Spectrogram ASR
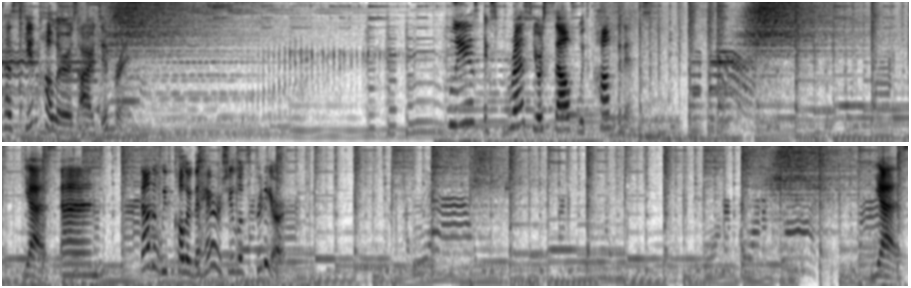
because skin colors are different. Please express yourself with confidence. Yes, and now that we've colored the hair, she looks prettier. Yes,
